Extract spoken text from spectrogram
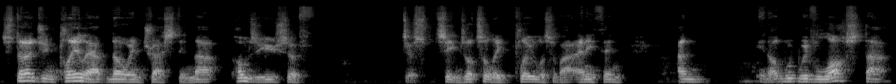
Sturgeon clearly had no interest in that. Humza Yousaf just seems utterly clueless about anything. And, you know, we've lost that,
